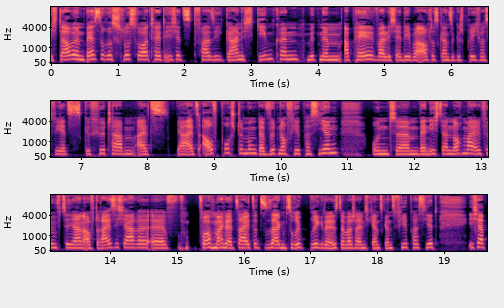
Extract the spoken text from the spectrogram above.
Ich glaube, ein besseres Schlusswort hätte ich jetzt quasi gar nicht geben können mit einem Appell, weil ich erlebe auch das ganze Gespräch, was wir jetzt geführt haben, als ja als Aufbruchstimmung. Da wird noch viel passieren. Und ähm, wenn ich dann nochmal in 15 Jahren auf 30 Jahre äh, vor meiner Zeit sozusagen zurückbringe, dann ist da wahrscheinlich ganz, ganz viel passiert. Ich habe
